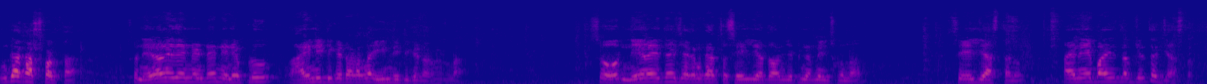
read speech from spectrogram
ఇంకా కష్టపడతా. సో నేను అనేది ఏంటంటే నేను ఎప్పుడు ఆయన్ని టికెట్ అడగలా ఈయన్ని టికెట్ అడగలా. సో నేనైతే జగన్ గారితో సేల్ చేద్దామని చెప్పి నిర్ణయించుకున్నా. సేల్ చేస్తాను. ఆయన ఏ బాధ్యత చెప్తే చేస్తాను.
